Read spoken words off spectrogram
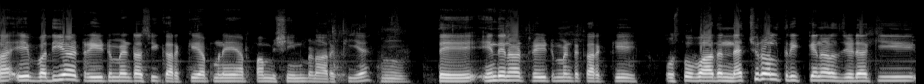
ਤਾਂ ਇਹ ਵਧੀਆ ਟ੍ਰੀਟਮੈਂਟ ਅਸੀਂ ਕਰਕੇ ਆਪਣੇ ਆਪਾਂ ਮਸ਼ੀਨ ਬਣਾ ਰੱਖੀ ਹੈ। ਹੂੰ। ਤੇ ਇਹਦੇ ਨਾਲ ਟ੍ਰੀਟਮੈਂਟ ਕਰਕੇ ਉਸ ਤੋਂ ਬਾਅਦ ਨੈਚੁਰਲ ਤਰੀਕੇ ਨਾਲ ਜਿਹੜਾ ਕਿ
